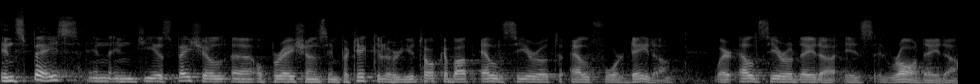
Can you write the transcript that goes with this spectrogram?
In space, in, in geospatial uh, operations in particular, you talk about L0 to L4 data, where L0 data is raw data.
